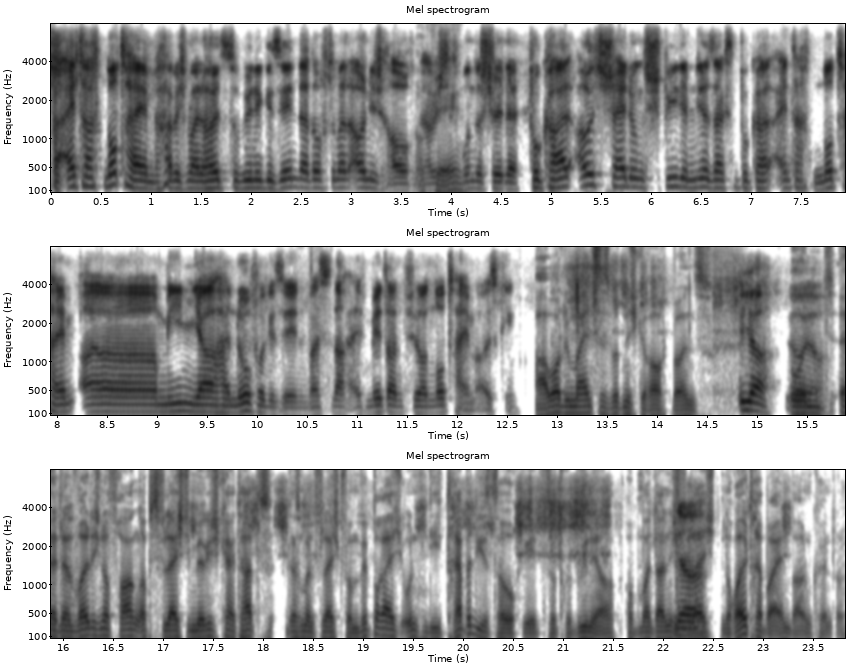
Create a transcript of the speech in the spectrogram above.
Bei Eintracht Nordheim habe ich mal eine Holztribüne gesehen, da durfte man auch nicht rauchen. Okay. Da habe ich das wunderschöne Pokalausscheidungsspiel im Niedersachsen-Pokal Eintracht Nordheim Arminia Hannover gesehen, was nach elf Metern für Nordheim ausging. Aber du meinst, es wird nicht geraucht bei uns? Ja. ja Und. Äh, dann wollte ich noch fragen, ob es vielleicht die Möglichkeit hat, dass man man vielleicht vom VIP-Bereich unten die Treppe, die jetzt hochgeht zur Tribüne, ja, ob man da nicht ja. vielleicht eine Rolltreppe einbauen könnte.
